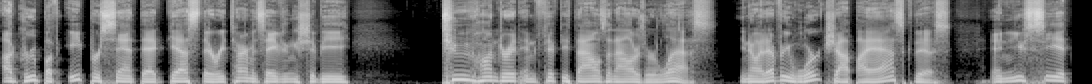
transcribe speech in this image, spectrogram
a group of 8% that guessed their retirement savings should be $250,000 or less. You know, at every workshop I ask this and you see it,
